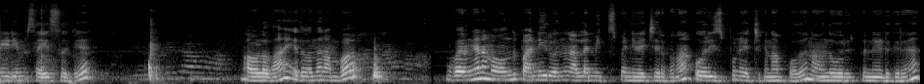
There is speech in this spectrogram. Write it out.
மீடியம் சைஸுக்கு. அவ்வளோதான் இது வந்து நம்ம பாருங்கள் பாருங்க நம்ம வந்து பன்னீர் வந்து நல்லா மிக்ஸ் பண்ணி வச்சுருக்கிறோம் ஒரு ஸ்பூன் வச்சுக்கினா போதும். நான் வந்து ஒரு ஸ்பூன் எடுக்கிறேன்.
